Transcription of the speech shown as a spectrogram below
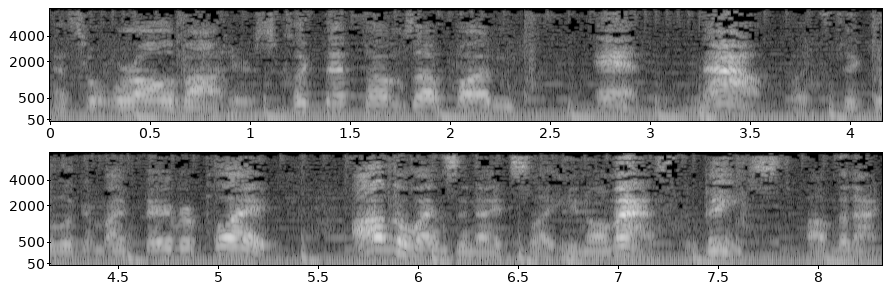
that's what we're all about here. So click that thumbs up button. And now, let's take a look at my favorite play on the Wednesday night slate. You know I'm as the beast of the night.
